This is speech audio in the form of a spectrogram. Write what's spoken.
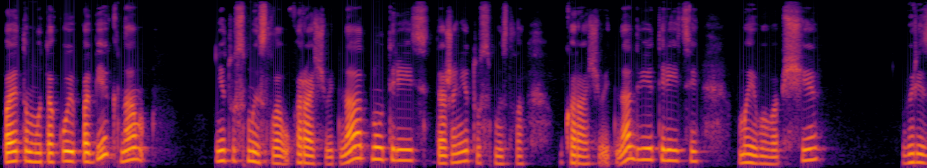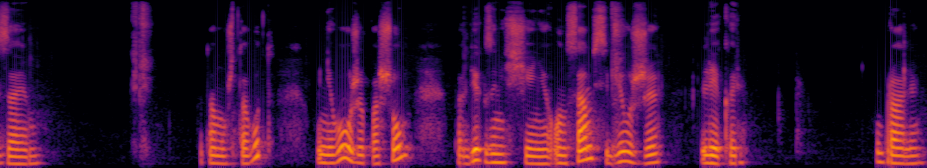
Поэтому такой побег нам нету смысла укорачивать на одну треть, даже нету смысла укорачивать на две трети. Мы его вообще вырезаем. Потому что вот у него уже пошел побег замещения. Он сам себе уже лекарь. Убрали.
